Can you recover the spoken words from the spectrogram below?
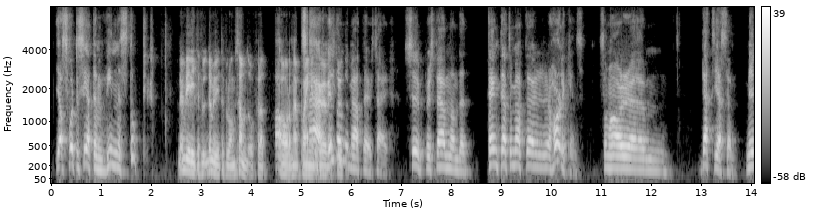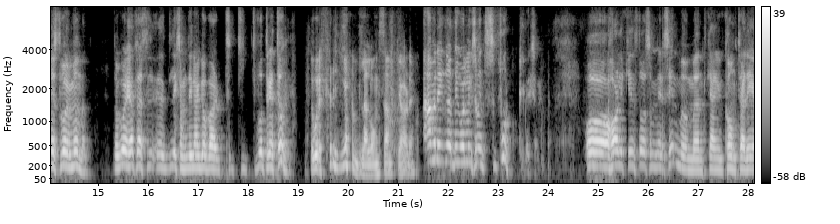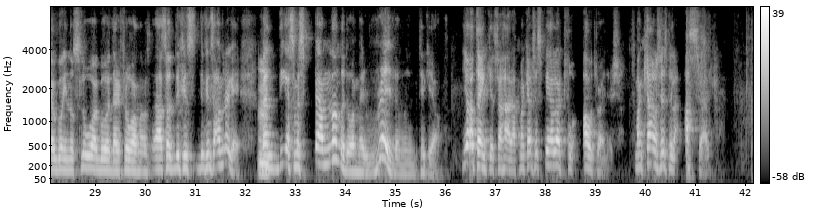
Jag har svårt att se att den vinner stort. Liksom. Den blir lite för, den blir lite för långsam då för att ja, ta de här poängen Särskilt om du möter så här, superspännande. Tänk dig att du möter Harlequins som har um, Deathgästen. Minus två i munnen. Då går helt plötsligt eh, liksom dina gubbar två, tre tum. Då går det för jävla långsamt, gör det. Ja, men det, det går liksom inte så fort. Liksom. Och Harlequins då som med sin movement kan ju kontra det och gå in och slå och gå därifrån. Alltså det finns, det finns andra grejer. Mm. Men det som är spännande då med Raven tycker jag. Jag tänker så här att man kanske spelar två outriders. Man kanske spelar Asrael.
